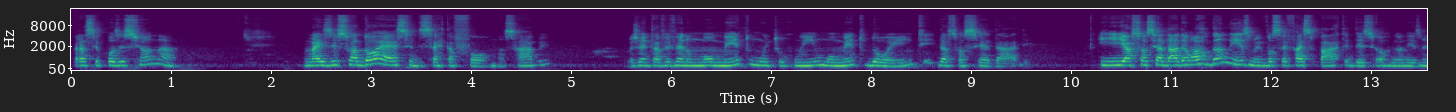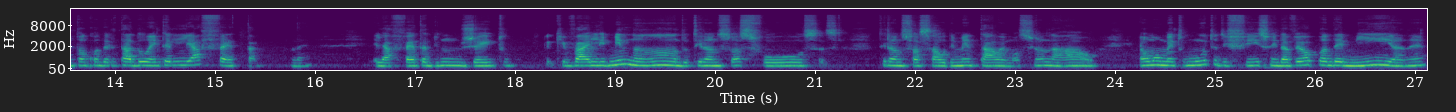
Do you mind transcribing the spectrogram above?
para se posicionar mas isso adoece de certa forma, sabe? A gente está vivendo um momento muito ruim, um momento doente da sociedade. E a sociedade é um organismo e você faz parte desse organismo. Então, quando ele está doente, ele lhe afeta, né? Ele afeta de um jeito que vai eliminando, tirando suas forças, tirando sua saúde mental, emocional. É um momento muito difícil. Ainda veio a pandemia, né?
